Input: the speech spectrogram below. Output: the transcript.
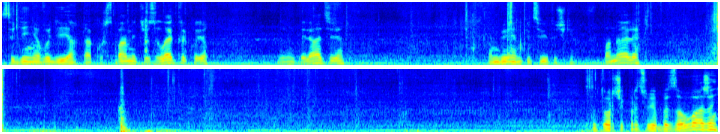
Сидіння водія також з пам'яттю, з електрикою, з вентиляцією. Ambient підсвіточки в панелі. Моторчик працює без зауважень.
